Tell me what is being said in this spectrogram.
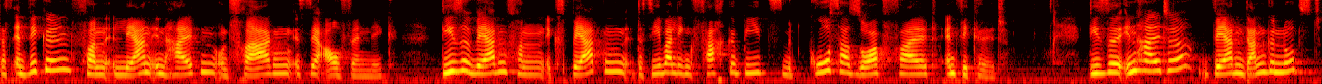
Das Entwickeln von Lerninhalten und Fragen ist sehr aufwendig. Diese werden von Experten des jeweiligen Fachgebiets mit großer Sorgfalt entwickelt. Diese Inhalte werden dann genutzt,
